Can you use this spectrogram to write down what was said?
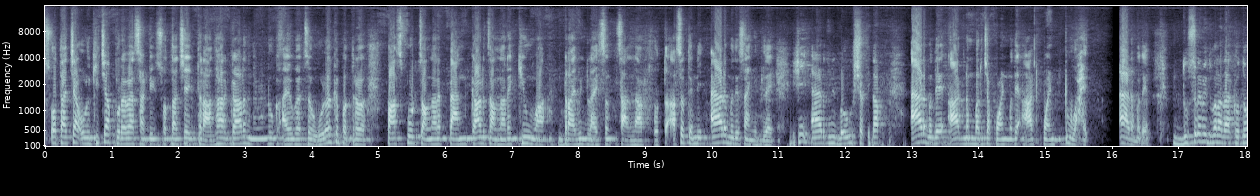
स्वतःच्या ओळखीच्या पुराव्यासाठी स्वतःचे एकतर आधार कार्ड निवडणूक आयोगाचं ओळखपत्र पासपोर्ट चालणार पॅन कार्ड चालणार किंवा ड्रायव्हिंग लायसन्स चालणार होतं. असं त्यांनी ऍडमध्ये सांगितलंय. ही ऍड तुम्ही बघू शकता. ऍडमध्ये आठ नंबरच्या पॉईंटमध्ये आठ पॉईंट टू आहे. ऍडमध्ये. दुसरं मी तुम्हाला दाखवतो.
